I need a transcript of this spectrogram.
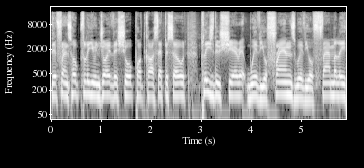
Dear friends, hopefully you enjoyed this short podcast episode. Please do share it with your friends, with your family.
